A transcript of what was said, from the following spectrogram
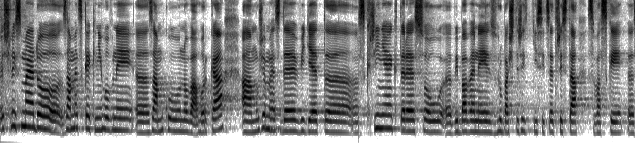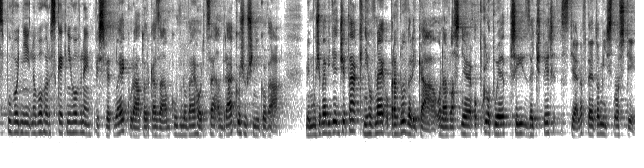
Vešli jsme do zámecké knihovny eh, zámku Nová Horka a můžeme zde vidět eh, skříně, které jsou eh, vybaveny zhruba 4300 svazky z původní novohorské knihovny. Vysvětluje kurátorka zámku v Nové Horce Andrá Kožušníková. My můžeme vidět, že ta knihovna je opravdu veliká. Ona vlastně obklopuje tři ze čtyř stěn v této místnosti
